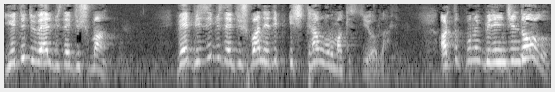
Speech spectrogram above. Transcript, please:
Yedi düvel bize düşman. Ve bizi bize düşman edip içten vurmak istiyorlar. Artık bunun bilincinde olun.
